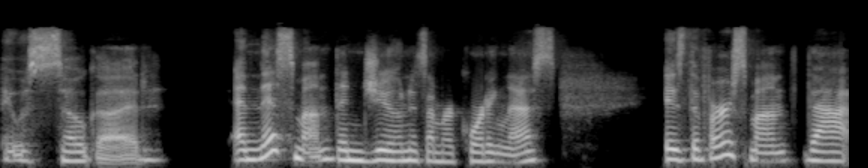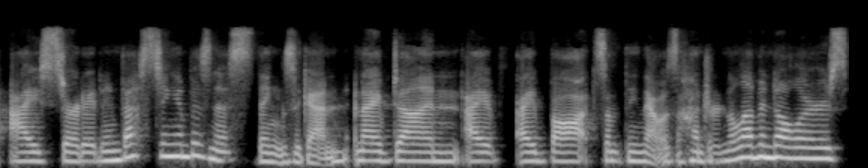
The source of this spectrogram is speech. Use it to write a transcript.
it was so good. And this month in June, as I'm recording this, is the first month that I started investing in business things again. And I've done, I've I bought something that was $111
